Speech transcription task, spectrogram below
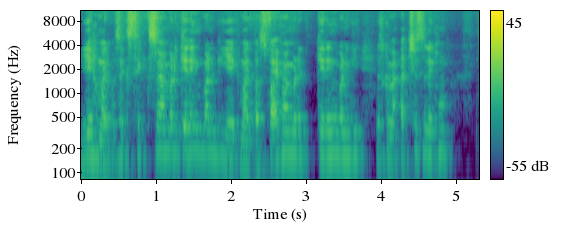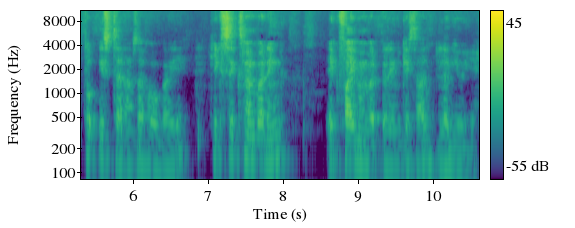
ये हमारे पास एक सिक्स मेंबर की रिंग बन गई। एक हमारे पास फाइव मेंबर की रिंग बन गई। इसको मैं अच्छे से लिखूं तो इस तरह से होगा ये कि सिक्स मेंबर रिंग एक फाइव मेंबर रिंग के साथ लगी हुई है।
